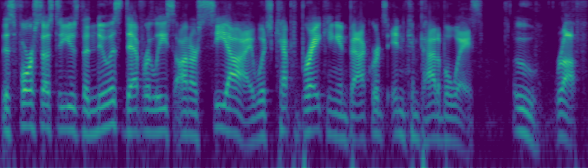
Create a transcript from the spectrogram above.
This forced us to use the newest dev release on our CI, which kept breaking in backwards incompatible ways. Ooh, rough.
